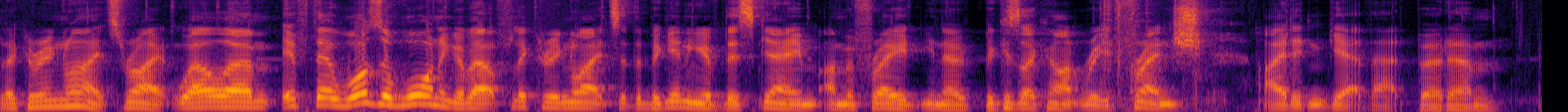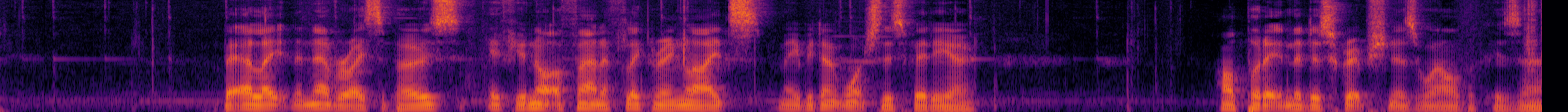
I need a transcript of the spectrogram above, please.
Flickering lights, right. Well, um, if there was a warning about flickering lights at the beginning of this game, I'm afraid, you know, because I can't read French, I didn't get that, but, um, better late than never, I suppose. If you're not a fan of flickering lights, maybe don't watch this video. I'll put it in the description as well, because uh,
